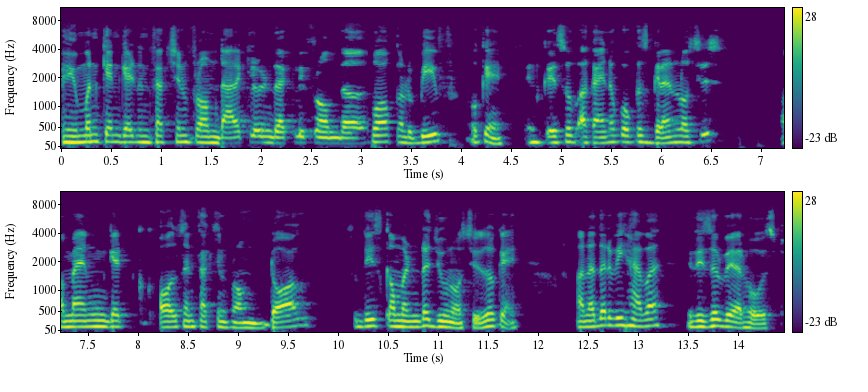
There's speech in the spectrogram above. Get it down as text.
human can get infection from directly or indirectly from the pork or beef okay? In case of echinococcus granulosus a man get also infection from dog. So these come under zoonosis okay? Another we have a reservoir host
